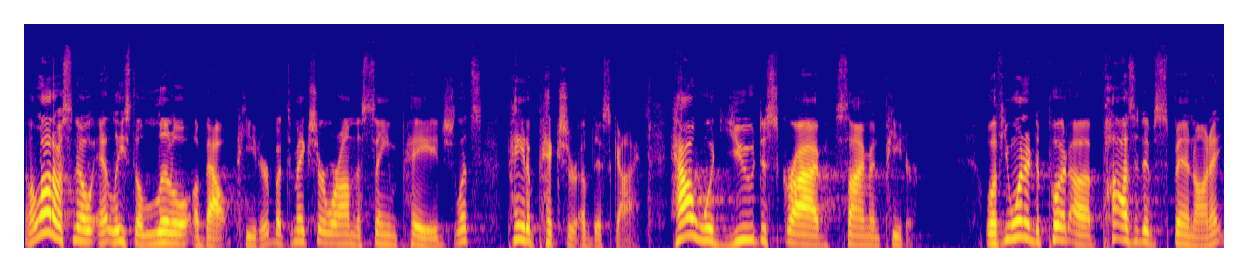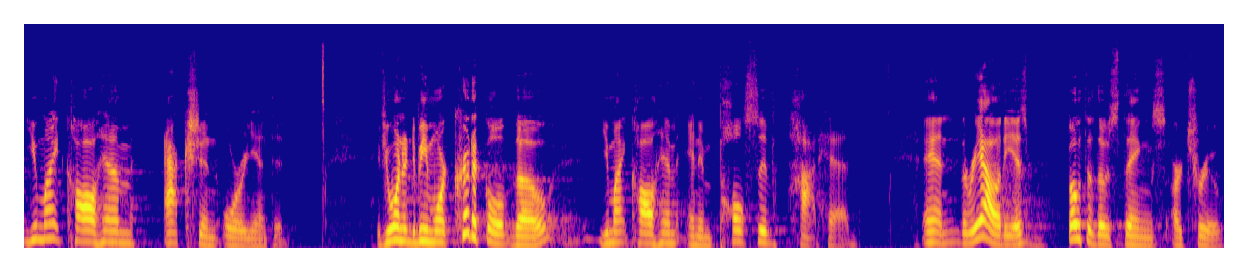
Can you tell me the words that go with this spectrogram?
And a lot of us know at least a little about Peter, but to make sure we're on the same page, let's paint a picture of this guy. How would you describe Simon Peter? Well, if you wanted to put a positive spin on it, you might call him action oriented. If you wanted to be more critical, though, you might call him an impulsive hothead. And the reality is, both of those things are true.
